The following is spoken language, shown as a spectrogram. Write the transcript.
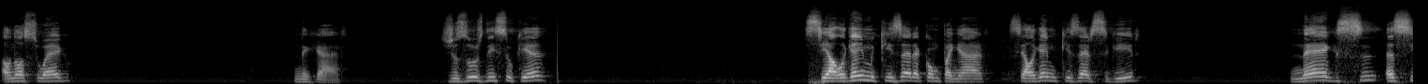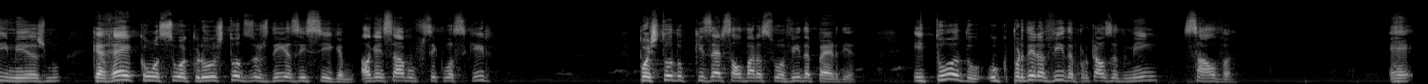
ao nosso ego? Negar. Jesus disse o quê? Se alguém me quiser acompanhar, se alguém me quiser seguir, negue-se a si mesmo, carregue com a sua cruz todos os dias e siga-me. Alguém sabe o versículo a seguir? Pois todo o que quiser salvar a sua vida, perde-a. E todo o que perder a vida por causa de mim, salva. É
